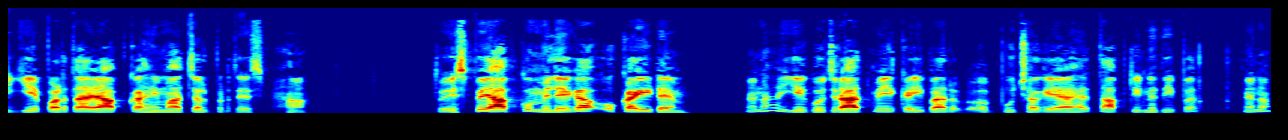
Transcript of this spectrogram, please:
ये पड़ता है आपका हिमाचल प्रदेश में हाँ। तो इस पे आपको मिलेगा ओकई डैम, है ना? ये गुजरात में कई बार पूछा गया है ताप्ती नदी पर, है ना?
